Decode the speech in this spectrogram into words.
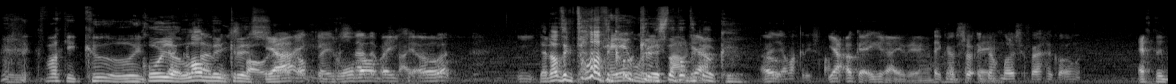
Fucking Koen. Goeie landing, Chris. Ja, ik, rol wel een beetje. Oh. Ja, dat ik dat had ik ook, Chris. Dat had ik Ja. ook. hoor. Ja. Ja, oké, ik rij weer. Ik ben, zo, ik ben nog nooit zo ver gekomen. Echt, dit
